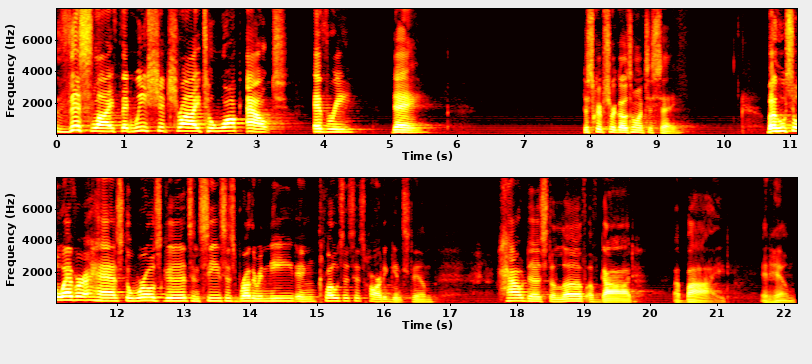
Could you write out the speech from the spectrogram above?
this life that we should try to walk out every day. The scripture goes on to say, But whosoever has the world's goods and sees his brother in need and closes his heart against him, how does the love of God abide in him?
